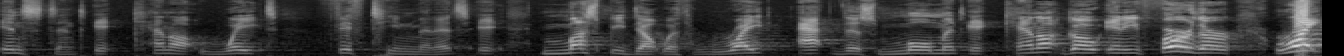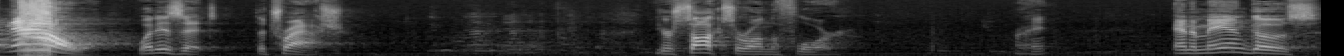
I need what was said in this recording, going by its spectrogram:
instant. It cannot wait 15 minutes. It must be dealt with right at this moment. It cannot go any further right now. What is it? The trash. Your socks are on the floor, right? And a man goes,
